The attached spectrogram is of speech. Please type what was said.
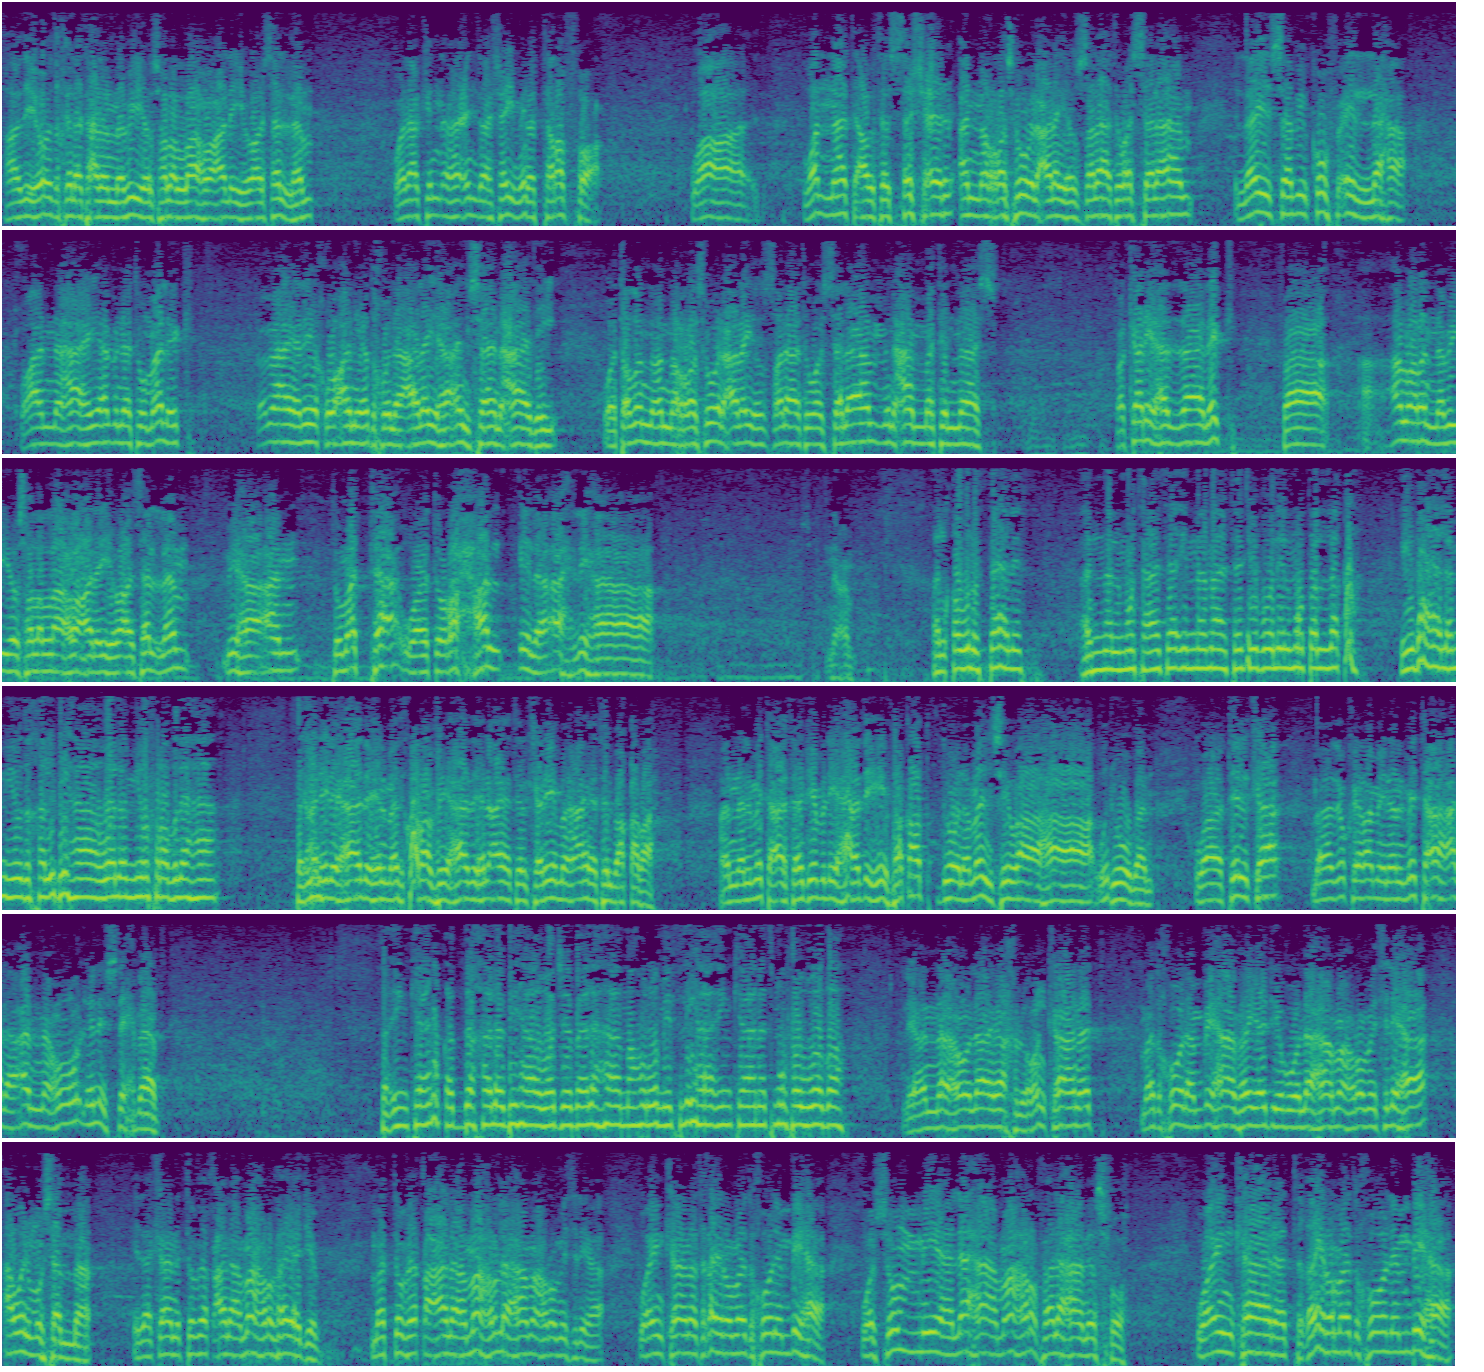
هذه أدخلت على النبي صلى الله عليه وسلم ولكنها عندها شيء من الترفع. وظنت أو تستشعر أن الرسول عليه الصلاة والسلام ليس بكفء لها وأنها هي ابنة ملك فما يليق أن يدخل عليها إنسان عادي. وتظن أن الرسول عليه الصلاة والسلام من عامة الناس. فكرهت ذلك فأمر النبي صلى الله عليه وسلم بها أن تمتع وترحل إلى أهلها. نعم. القول الثالث أن المتعة إنما تجب للمطلقه إذا لم يدخل بها ولم يفرض لها. يعني لهذه المذكورة في هذه الآية الكريمة آية البقرة أن المتعة تجب لهذه فقط دون من سواها وجوبا. وتلك ما ذكر من المتعة على أنه للاستحباب. فإن كان قد دخل بها وجب لها مهر مثلها إن كانت مفوضة. لأنه لا يخلو إن كانت مدخولا بها فيجب لها مهر مثلها أو المسمى. إذا كان اتفق على مهر فيجب ما اتفق على مهر لها مهر مثلها. وإن كانت غير مدخول بها وسمي لها مهر فلها نصفه. وإن كانت غير مدخول بها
